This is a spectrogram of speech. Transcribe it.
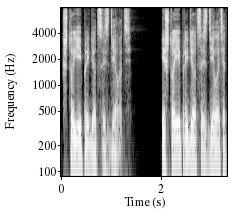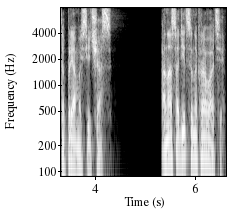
что ей придется сделать. И что ей придется сделать это прямо сейчас. Она садится на кровати.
